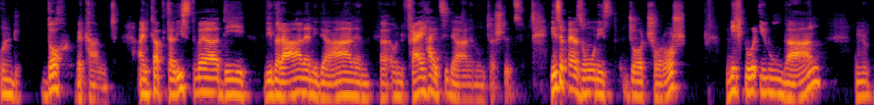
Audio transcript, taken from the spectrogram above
und doch bekannt. Ein Kapitalist, wer die liberalen Idealen äh, und Freiheitsidealen unterstützt. Diese Person ist George Soros, nicht nur in Ungarn, ein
